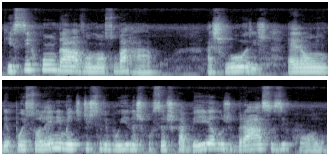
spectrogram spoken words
que circundava o nosso barraco. As flores eram depois solenemente distribuídas por seus cabelos, braços e colo.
